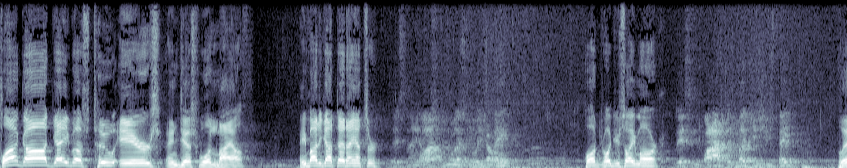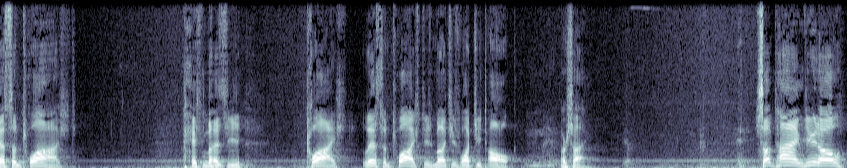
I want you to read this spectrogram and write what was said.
Why God gave us two ears and just one mouth? Anybody got that answer? What what'd you say, Mark? Listen twice as much as you speak. Listen twice as much as you twice. Listen twice as much as what you talk or say. Sometimes, you know,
